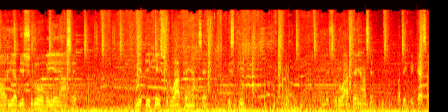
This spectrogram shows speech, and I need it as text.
और ये अब ये शुरू हो गई है यहाँ से। ये देखिए, शुरुआत है यहाँ से इसकी। ये शुरुआत है यहाँ से। और देखिए कैसा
